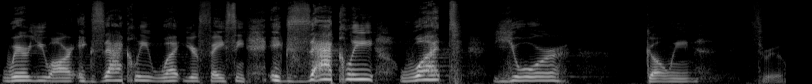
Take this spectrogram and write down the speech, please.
where you are, exactly what you're facing, exactly what you're going through.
